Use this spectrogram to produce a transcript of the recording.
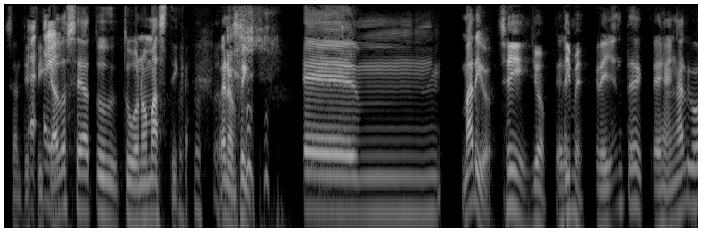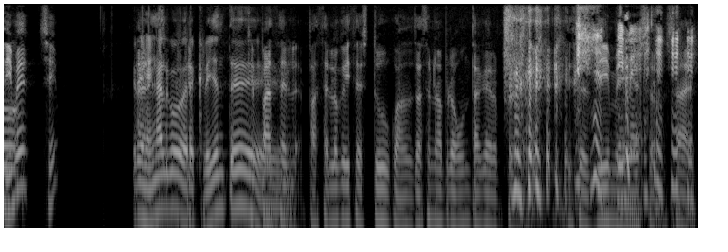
Santificado Ahí. sea tu, tu onomástica. Bueno, en fin. Eh, Mario, sí, yo, ¿eres dime. creyente? ¿Crees en algo? Dime, sí. ¿Crees en algo? ¿Eres creyente? Para hacer, pa' hacer lo que dices tú cuando te hace una pregunta que pero dices dime, Dime. eso, ¿sabes?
